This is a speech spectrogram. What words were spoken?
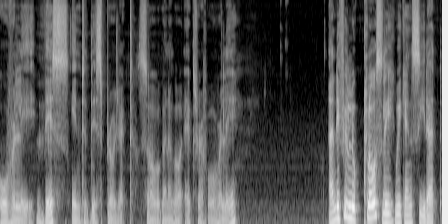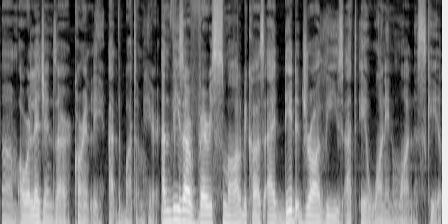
overlay this into this project. So we're going to go XREF overlay. And if you look closely, we can see that um, our legends are currently at the bottom here. And these are very small because I did draw these at a one in one scale.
